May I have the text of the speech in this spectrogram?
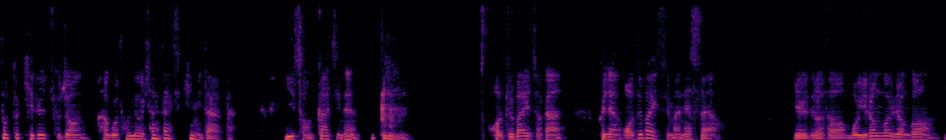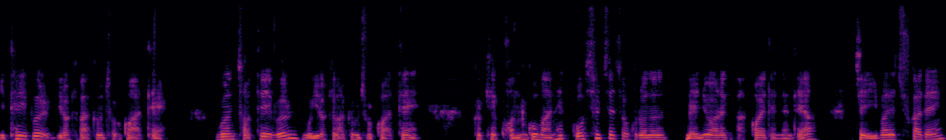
sort key를 조정하고 성능을 향상시킵니다. 이 전까지는 advisor가 그냥 advice만 했어요. 예를 들어서 뭐 이런 거 이런 거 이 테이블 이렇게 바꾸면 좋을 것 같아. 혹은 저 테이블 뭐 이렇게 바꾸면 좋을 것 같아. 그렇게 권고만 했고 실제적으로는 manual하게 바꿔야 됐는데요. 이제 이번에 추가된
